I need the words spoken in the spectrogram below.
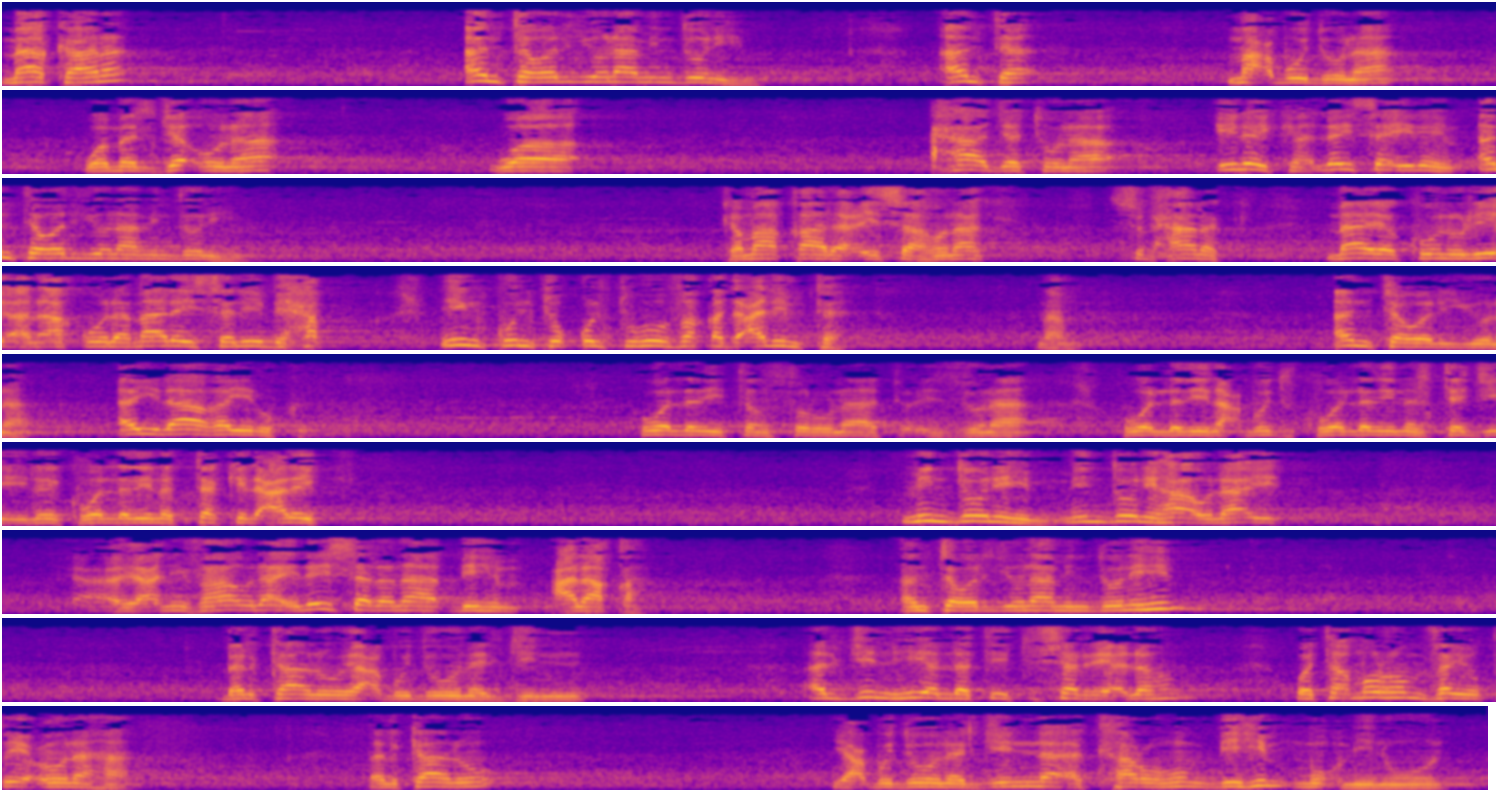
ما كان أنت ولينا من دونهم. أنت معبودنا وملجأنا وحاجتنا إليك ليس إليهم. أنت ولينا من دونهم. كما قال عيسى هناك سبحانك ما يكون لي أن أقول ما ليس لي بحق. إن كنت قلته فقد علمته. نعم. أنت ولينا أي لا غيرك. هو الذي تنصرنا تعزنا هو الذي نعبدك هو الذي نلتجئ إليك هو الذي نتكل عليك. من دونهم من دون هؤلاء يعني فهؤلاء ليس لنا بهم علاقة. أنت ولينا من دونهم بل كانوا يعبدون الجن. الجن هي التي تشرع لهم وتأمرهم فيطيعونها بل كانوا يعبدون الجن أكثرهم بهم مؤمنون.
